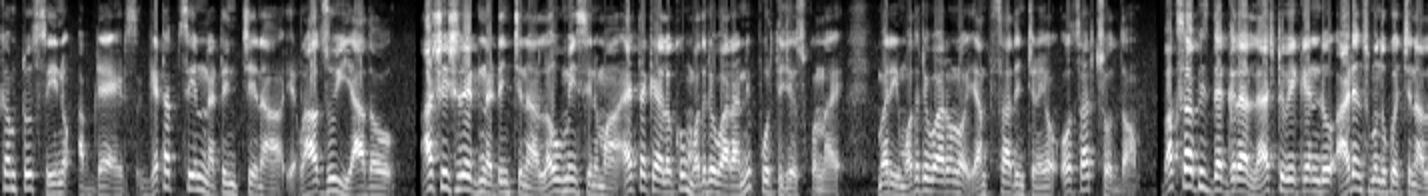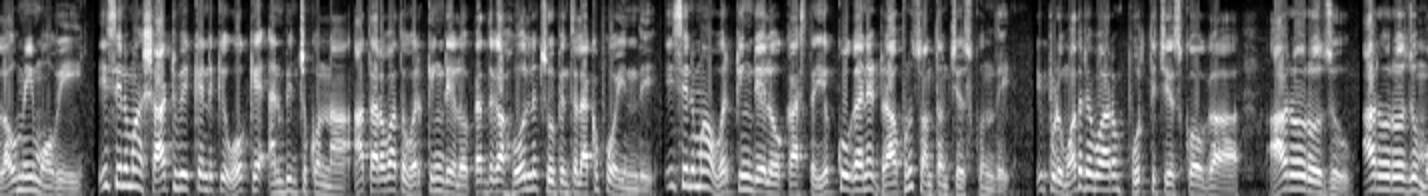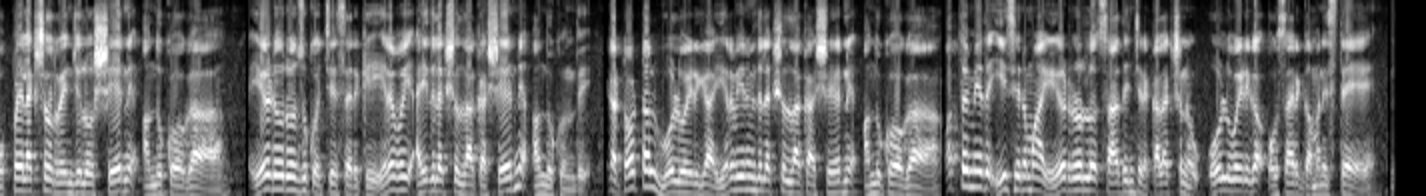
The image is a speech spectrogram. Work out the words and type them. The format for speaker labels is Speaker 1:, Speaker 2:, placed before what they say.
Speaker 1: Welcome to Seenu updates getup Seenu నటించిన రాజు యాదవ్ ఆశీష్ రెడ్డి నటించిన love మీ cinema ఎట్టకేలకు మొదటి వారాన్ని పూర్తి చేసుకున్నాయి. మరి మొదటి వారంలో ఎంత సాధించినాయో ఓసారి చూద్దాం. బాక్సాఫీస్ దగ్గర లాస్ట్ వీకెండ్ ఆడియన్స్ ముందుకు వచ్చిన లవ్ మీ మూవీ ఈ సినిమా షార్ట్ వీకెండ్కి ఓకే అనిపించుకున్న ఆ తర్వాత వర్కింగ్ డేలో పెద్దగా హోల్ని చూపించలేకపోయింది. ఈ సినిమా వర్కింగ్ డేలో కాస్త ఎక్కువగానే డ్రాప్ను సొంతం చేసుకుంది. ఇప్పుడు మొదటి వారం పూర్తి చేసుకోగా ఆరో రోజు ఆరో రోజు ముప్పై లక్షల రేంజ్లో షేర్ని అందుకోగా ఏడో రోజుకు వచ్చేసరికి ఇరవై ఐదు లక్షల దాకా షేర్ని అందుకుంది. ఇక టోటల్ వరల్డ్ వైడ్గా ఇరవై ఎనిమిది లక్షల దాకా షేర్ని అందుకోగా మొత్తం మీద ఈ సినిమా ఏడు రోజుల్లో సాధించిన కలెక్షన్ వరల్డ్ వైడ్గా ఒకసారి గమనిస్తే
